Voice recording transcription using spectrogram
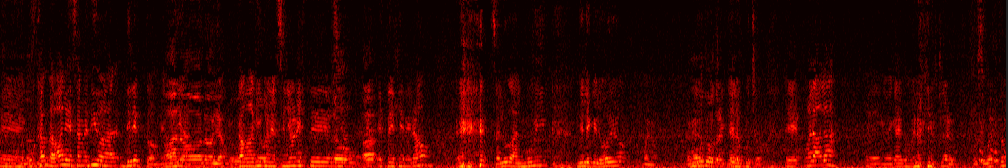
Eh, buscando a Vale se ha metido a- directo. Ah, no, no, ya me voy. Estamos aquí con el señor este, eh, Ah. este degenerado. Saluda al movie, dile que lo odio. Bueno, Un ya lo minuto, escucho, tranquilo. ya lo escucho. Eh, hola, hola. Eh, que me cae como el claro, por supuesto.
